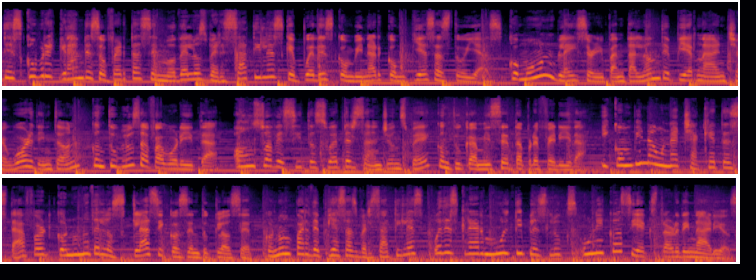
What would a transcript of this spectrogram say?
Descubre grandes ofertas en modelos versátiles que puedes combinar con piezas tuyas, como un blazer y pantalón de pierna ancha Worthington con tu blusa favorita, o un suavecito suéter St. John's Bay con tu camiseta preferida. Y combina una chaqueta Stafford con uno de los clásicos en tu closet. Con un par de piezas versátiles puedes crear múltiples looks únicos y extraordinarios.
